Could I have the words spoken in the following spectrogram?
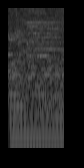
one.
